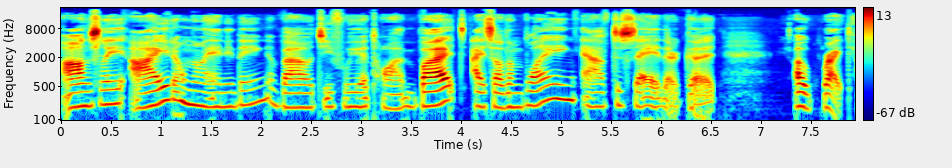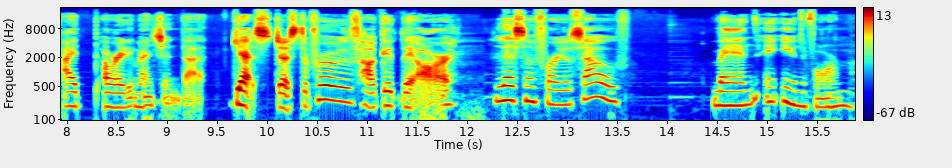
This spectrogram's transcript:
Honestly, I don't know anything about Jifu Yuan, but I saw them playing. I have to say they're good. Oh, right, I already mentioned that. Yes, just to prove how good they are, listen for yourself. Man in uniform.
